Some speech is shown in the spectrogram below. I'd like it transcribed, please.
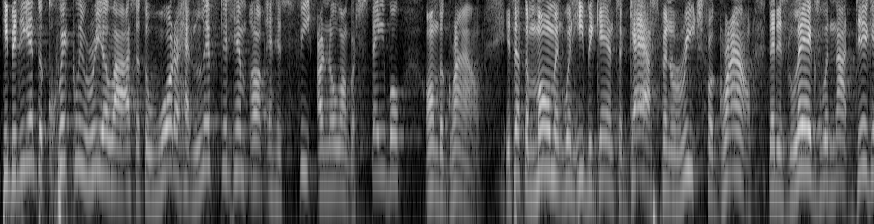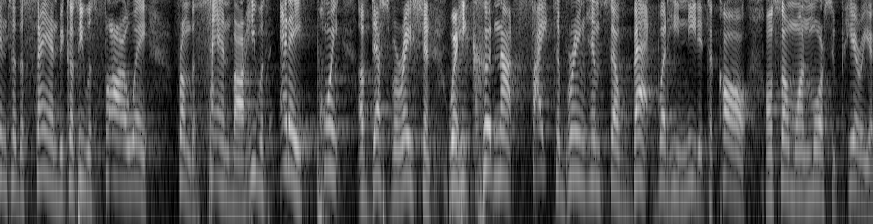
He began to quickly realize that the water had lifted him up and his feet are no longer stable on the ground. It's at the moment when he began to gasp and reach for ground that his legs would not dig into the sand because he was far away from the sandbar. He was at a point of desperation where he could not fight to bring himself back, but he needed to call on someone more superior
